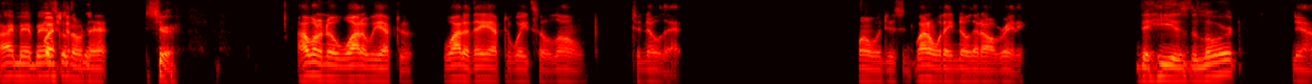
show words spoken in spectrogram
All right, Mary. Question on that. Sure. I want to know why do we have to? Why do they have to wait so long to know that? Why don't we just? Why don't they know that already? That He is the Lord. Yeah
